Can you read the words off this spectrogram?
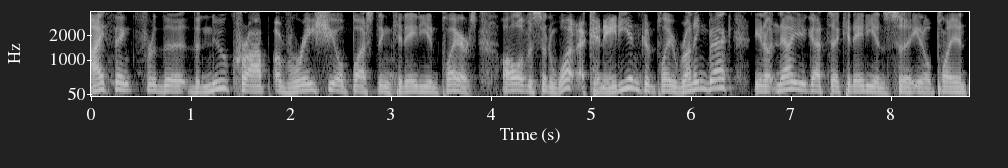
I think for the the new crop of ratio busting Canadian players, all of a sudden, what a Canadian can play running back. You know, now you got uh, Canadians, uh, you know, playing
